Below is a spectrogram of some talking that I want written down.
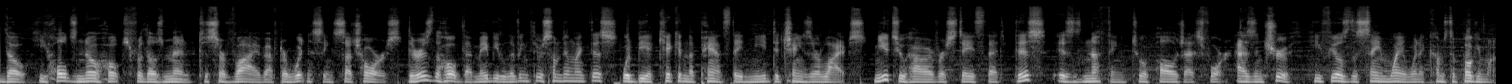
though he holds no hopes for those men to survive after witnessing such horrors. There is the hope that maybe living through something like this would be a kick in the pants they need to change their lives. Mewtwo, however, states that this is nothing to apologize for, as in truth, he feels the same way when it comes to Pokemon.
